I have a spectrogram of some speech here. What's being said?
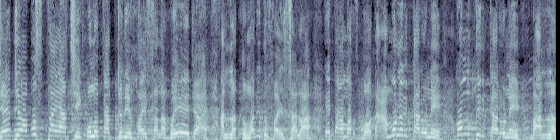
যে যে অবস্থায় আছি, কোন কাজ যদি ফয়সালা হয়ে যায়, আল্লাহ তোমারই তো ফয়সালা। এটা আমার বদ আমলের কারণে, কমতির কারণে, বা আল্লাহ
